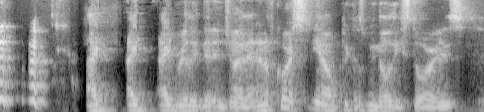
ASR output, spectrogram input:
I, I I really did enjoy that, and of course, you know, because we know these stories,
